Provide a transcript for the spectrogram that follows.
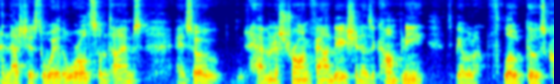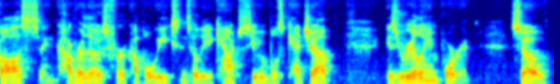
And that's just the way of the world sometimes. And so having a strong foundation as a company to be able to float those costs and cover those for a couple weeks until the accounts receivables catch up is really important. So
